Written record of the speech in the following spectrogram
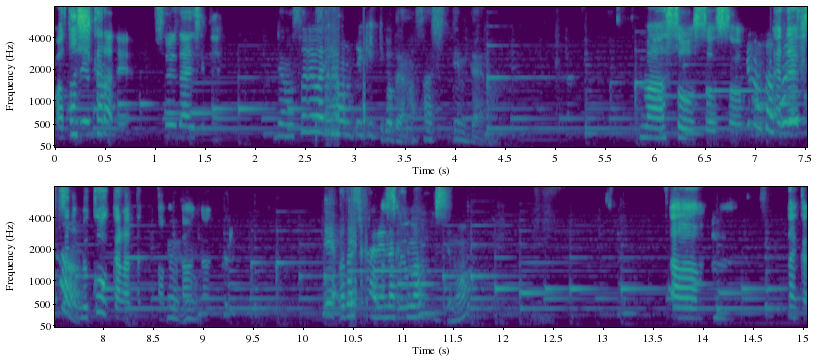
私からねそれ大事ね。でもそれは日本的ってことやな、察してみたいな。まあそうそうそう。でもさ、でそれ普通にさ、向こうから多分ガンガン来るえ、私から連絡します？ってもあーうん。なんか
